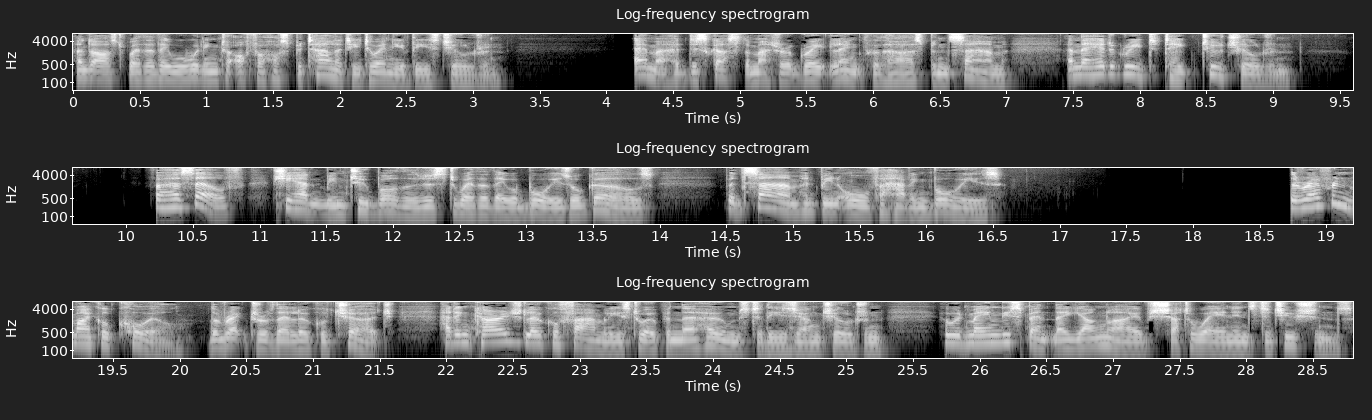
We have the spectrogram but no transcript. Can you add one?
and asked whether they were willing to offer hospitality to any of these children. Emma had discussed the matter at great length with her husband Sam, and they had agreed to take two children. For herself, she hadn't been too bothered as to whether they were boys or girls, but Sam had been all for having boys. The Reverend Michael Coyle, the rector of their local church, had encouraged local families to open their homes to these young children, who had mainly spent their young lives shut away in institutions.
